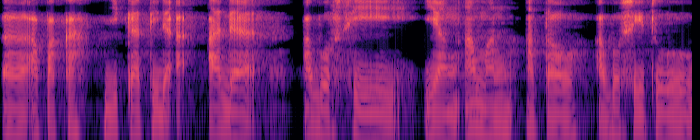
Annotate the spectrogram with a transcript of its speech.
Uh, apakah jika tidak ada aborsi yang aman atau aborsi itu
